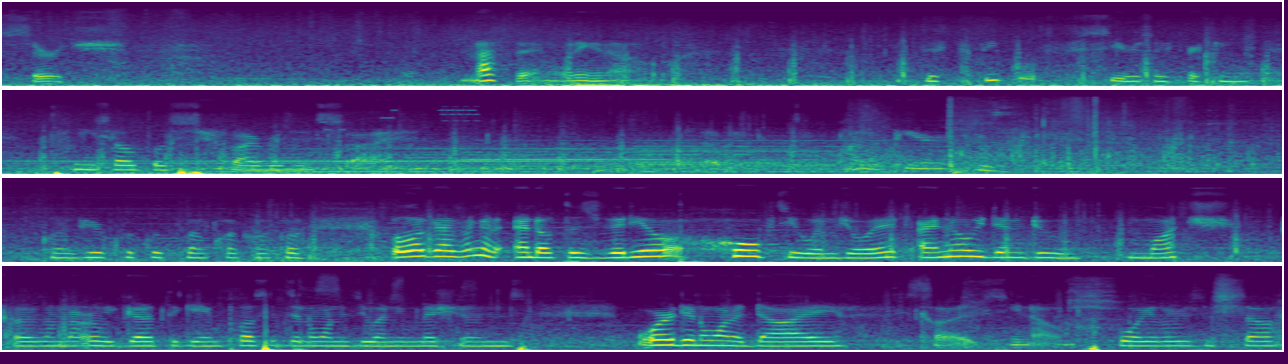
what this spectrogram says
Search. Nothing. What do you know? These people seriously freaking please help us survivors inside. Climb here, quick, quick, climb, climb, climb, climb. Well, look, guys, I'm gonna end up this video. Hope you enjoy it. I know we didn't do much because I'm not really good at the game. Plus, I didn't want to do any missions or I didn't want to die because you know spoilers and stuff.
